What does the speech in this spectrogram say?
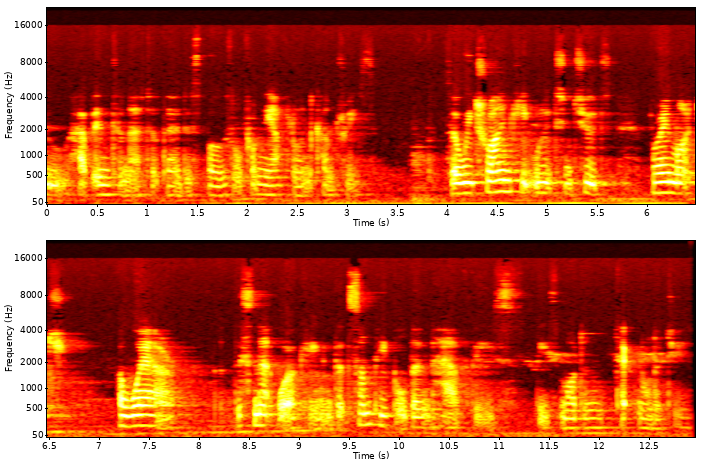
who have internet at their disposal from the affluent countries. So we try and keep Roots and Shoots very much aware this networking that some people don't have these these modern technologies.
